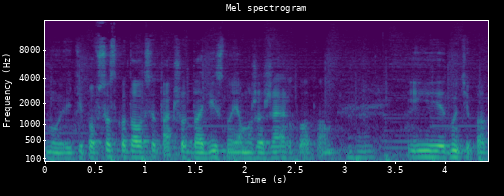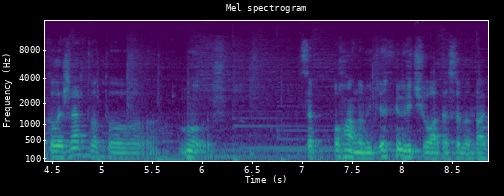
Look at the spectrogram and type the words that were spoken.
Ну і типу, все складалося так, що да, дійсно я може жертва там. І ну, типу, коли жертва, то ну. Це погано відчувати себе так.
